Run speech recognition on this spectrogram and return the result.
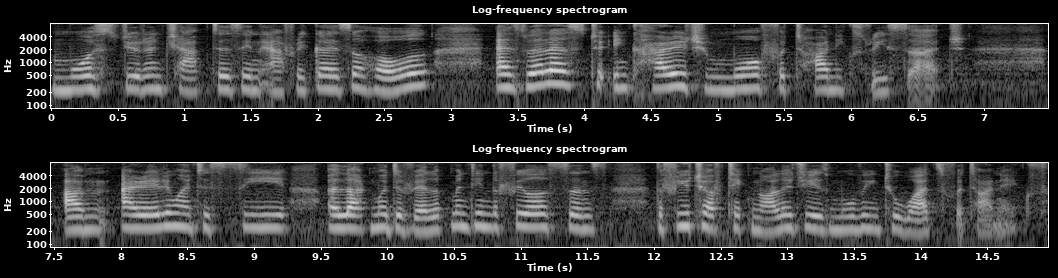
more student chapters in Africa as a whole, as well as to encourage more photonics research. Um, I really want to see a lot more development in the field since the future of technology is moving towards photonics.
